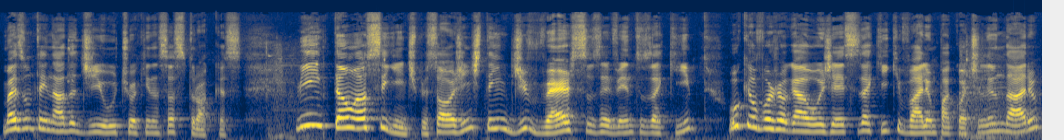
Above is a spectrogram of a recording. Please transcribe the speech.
Mas não tem nada de útil aqui nessas trocas. E então é o seguinte, pessoal, a gente tem diversos eventos aqui. O que eu vou jogar hoje é esses aqui, que vale um pacote lendário.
